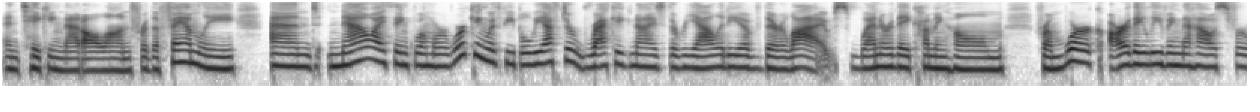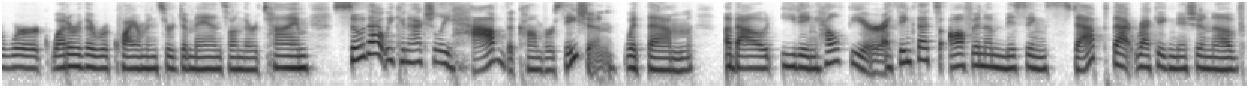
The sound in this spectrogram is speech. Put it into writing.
and taking that all on for the family. And now I think when we're working with people, we have to recognize the reality of their lives. When are they coming home from work? Are they leaving the house for work? What are the requirements or demands on their time so that we can actually have the conversation with them about eating healthier. I think that's often a missing step that recognition of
